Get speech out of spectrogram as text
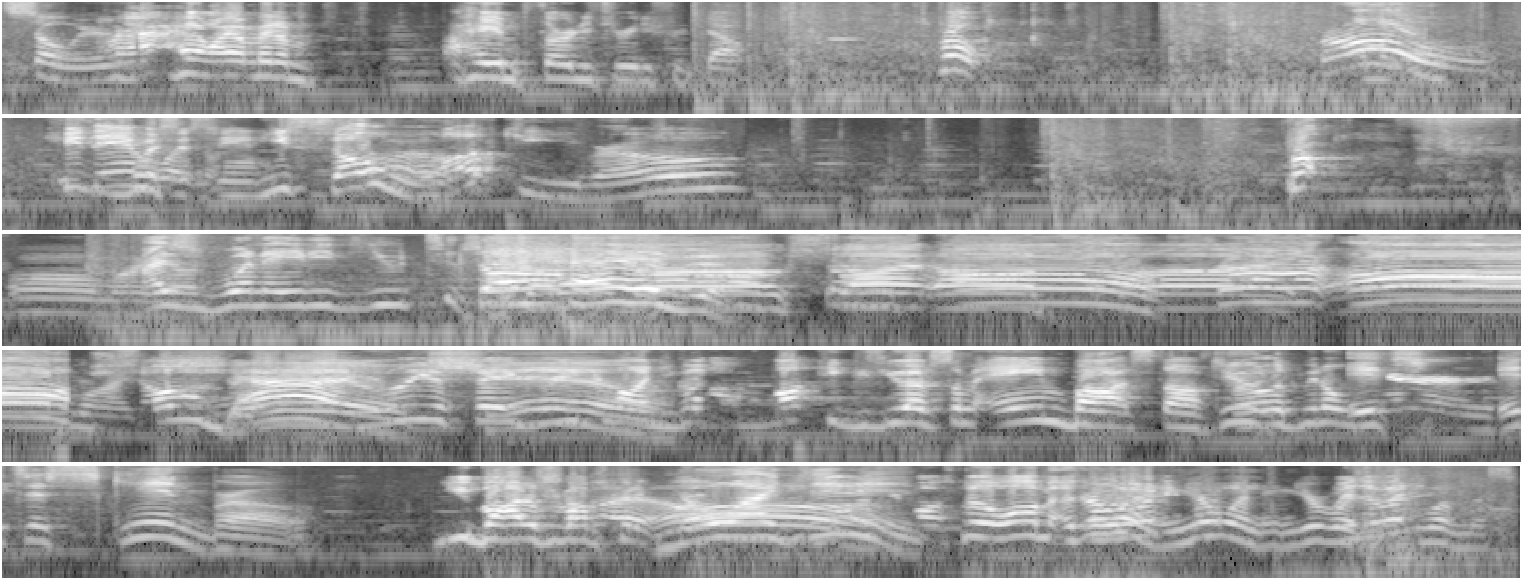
so weird. I, I, I made him. I hate him 33 to freaked out. Bro, Bro! He's No aim assisting. He's so Oh. lucky, bro. Bro, Oh my god. I just 180'd you to the Shut up, head. bro, shut up. Shut up. up. So bad. You're really a fake chill. recon. You got lucky because you have some aimbot stuff, Dude, bro. Like, we don't it's care. it's a skin, bro. You bought it from upstairs. No, I Oh. didn't. Oh, spill the. You're winning. You're winning. You're winning. You win this.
